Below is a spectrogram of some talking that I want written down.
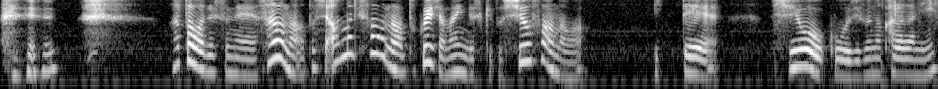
あとはですねサウナ私あんまりサウナ得意じゃないんですけど塩サウナは行っで塩をこう自分の体に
